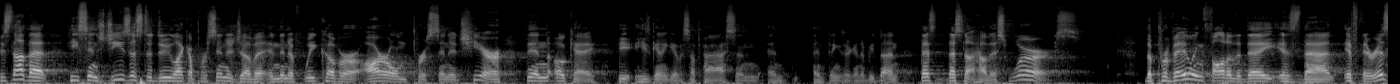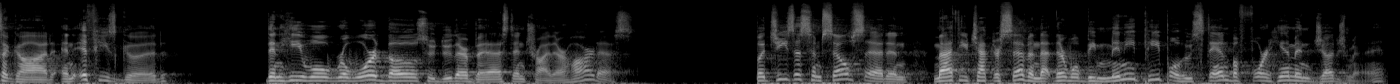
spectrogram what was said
It's not that he sends Jesus to do like a percentage of it, and then if we cover our own percentage here, then okay, he, he's going to give us a pass and, and, and things are going to be done. That's, that's not how this works. The prevailing thought of the day is that if there is a God and if he's good, then he will reward those who do their best and try their hardest. But Jesus himself said in Matthew chapter 7 that there will be many people who stand before him in judgment,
